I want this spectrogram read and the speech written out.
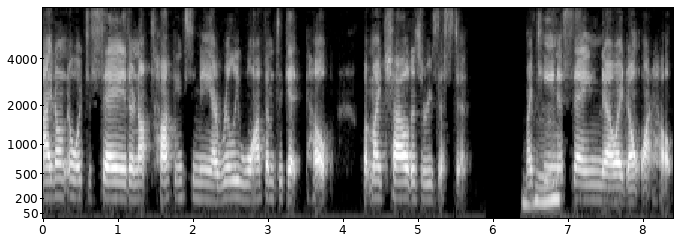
I don't know what to say. They're not talking to me. I really want them to get help, but my child is resistant. My mm-hmm. teen is saying no. I don't want help.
